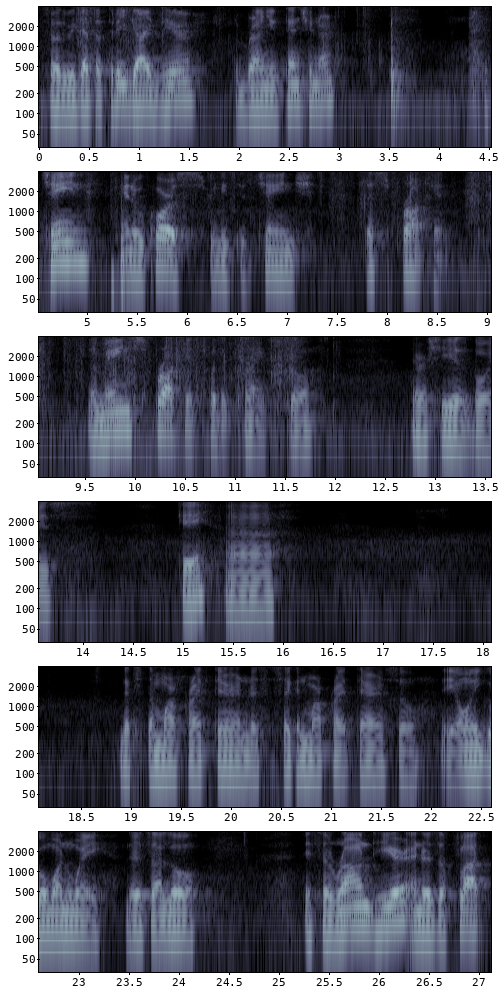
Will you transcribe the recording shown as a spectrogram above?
So we got the three guides here the brand new tensioner the chain and of course we need to change the sprocket the main sprocket for the crank. So there she is boys. Okay uh, that's the mark right there and there's a second mark right there. So they only go one way. There's a little it's a round here and there's a flat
